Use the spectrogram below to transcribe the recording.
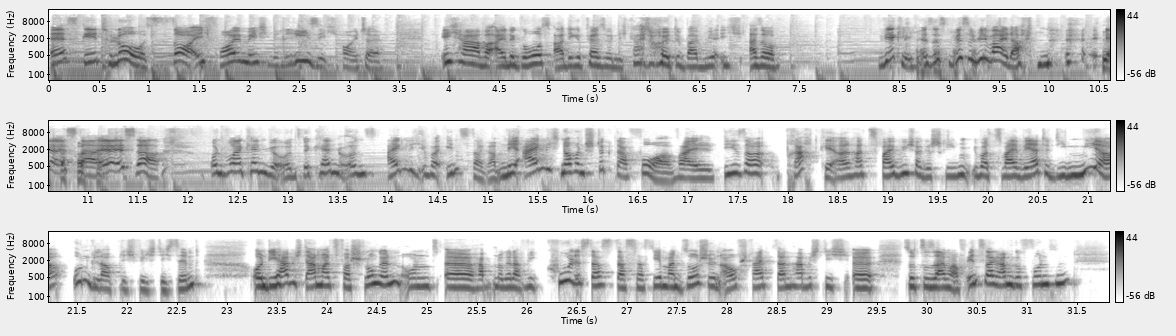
Es geht los. So, ich freue mich riesig heute. Ich habe eine großartige Persönlichkeit heute bei mir. Ich, also wirklich, es ist ein bisschen wie Weihnachten. er ist da, er ist da. Und woher kennen wir uns? Wir kennen uns eigentlich über Instagram. Nee, eigentlich noch ein Stück davor, weil dieser Prachtkerl hat zwei Bücher geschrieben über zwei Werte, die mir unglaublich wichtig sind. Und die habe ich damals verschlungen und äh, habe nur gedacht, wie cool ist das, dass das jemand so schön aufschreibt. Dann habe ich dich äh, sozusagen auf Instagram gefunden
